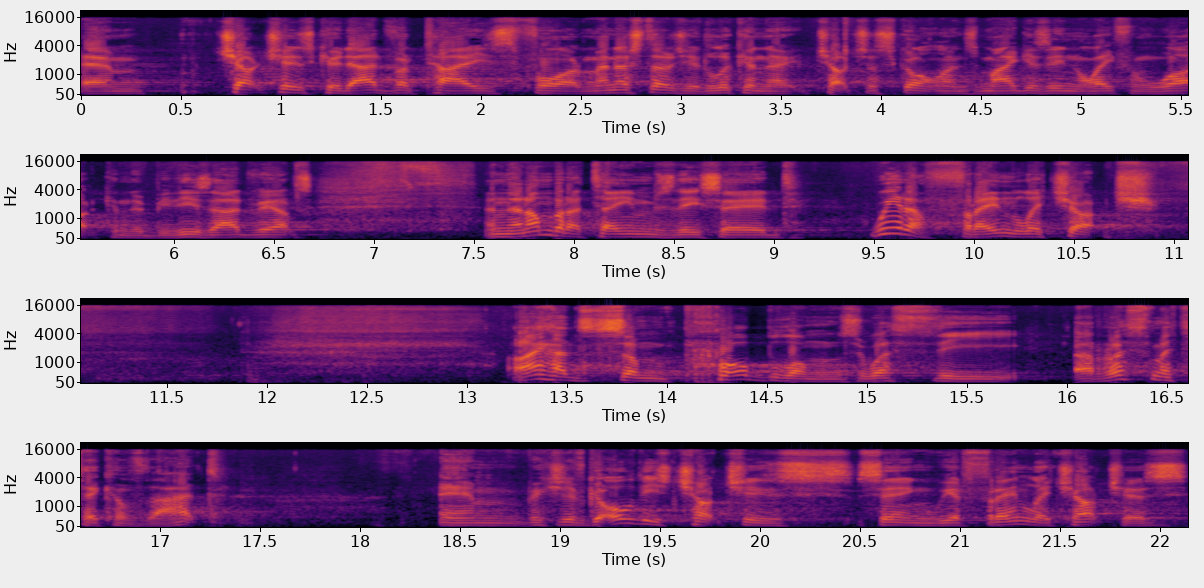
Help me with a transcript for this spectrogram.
um, churches could advertise for ministers. You'd look in the Church of Scotland's magazine, Life and Work, and there'd be these adverts. And the number of times they said, We're a friendly church. I had some problems with the arithmetic of that. Um, because you've got all these churches saying we're friendly churches,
